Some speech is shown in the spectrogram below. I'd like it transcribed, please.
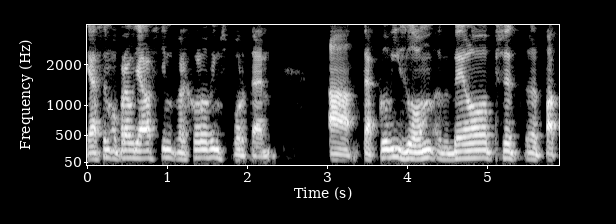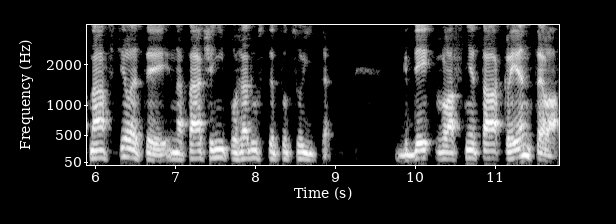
já jsem opravdu dělal s tím vrcholovým sportem a takový zlom bylo před 15 eh, lety natáčení pořadu Jste to, co jíte kdy vlastně ta klientela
